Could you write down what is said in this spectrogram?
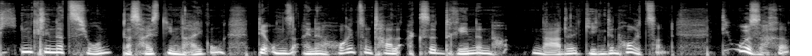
die Inklination, das heißt die Neigung der um eine horizontale Achse drehenden Nadel gegen den Horizont. Die Ursache,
